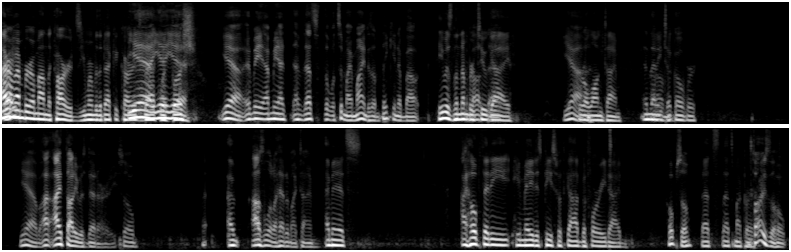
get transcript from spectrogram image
I Right? remember him on the cards. You remember the deck of cards yeah, back yeah, with yeah. Bush? Yeah, I mean, I mean, I, that's the, what's in my mind as I'm thinking about. He was the number two that. guy Yeah, for a long time, and then he Um, took over. Yeah, I, I thought he was dead already. So I, I was a little ahead of my time. I mean, it's. I hope that he he made his peace with God before he died. Hope so. That's that's my prayer. It's always the hope.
